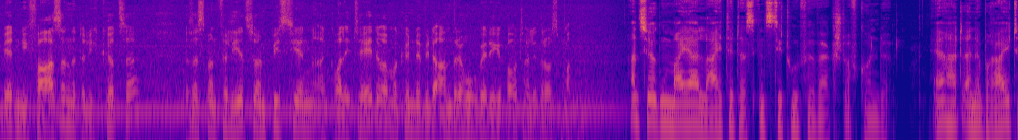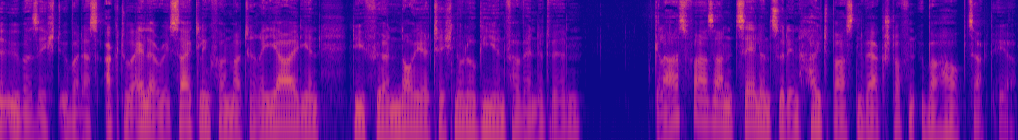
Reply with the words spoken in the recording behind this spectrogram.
werden die Fasern natürlich kürzer. Das heißt, man verliert so ein bisschen an Qualität, aber man könnte wieder andere hochwertige Bauteile daraus machen. Hans-Jürgen Meyer leitet das Institut für Werkstoffkunde. Er hat eine breite Übersicht über das aktuelle Recycling von Materialien, die für neue Technologien verwendet werden. Glasfasern zählen zu den haltbarsten Werkstoffen überhaupt, sagt er.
